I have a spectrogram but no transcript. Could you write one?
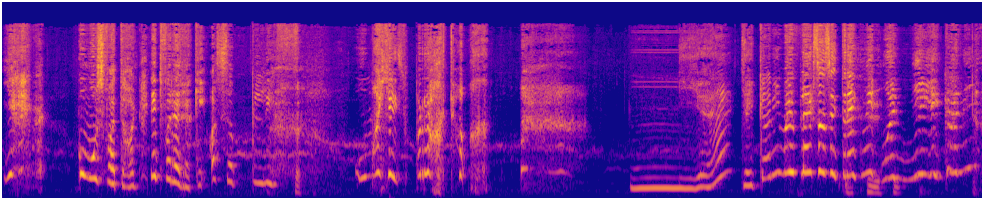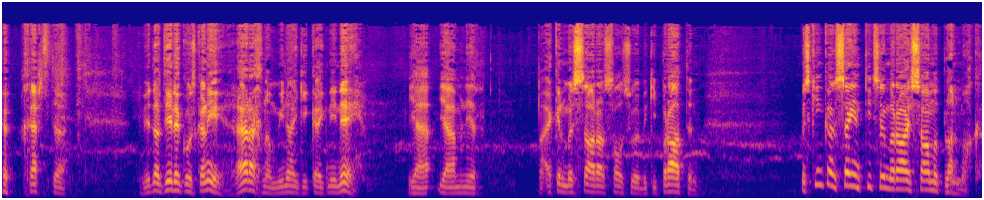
Erik, kom ons vat haar net vir 'n rukkie asseblief. Ouma, jy's pragtig. Nee, jy kan nie my vleksels uittrek nie. O nee, jy kan nie. Gert. uh, Jy weet natuurlik ons kan nie regtig na Minaatjie kyk nie, nê? Nee. Ja, ja meneer. Maar ek en Miss Sarah sal so 'n bietjie praat en Miskien kan sy en Tietse Maraai saam 'n plan maak.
